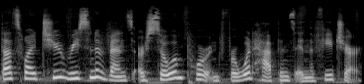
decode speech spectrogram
That's why two recent events are so important for what happens in the future.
